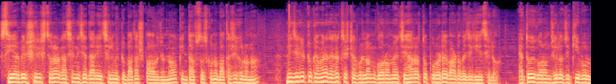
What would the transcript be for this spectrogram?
সিআরবির শিরিষতলার গাছের নিচে দাঁড়িয়েছিলাম একটু বাতাস পাওয়ার জন্য, কিন্তু আফসোস কোনো বাতাসই হলো না। নিজেকে একটু ক্যামেরা দেখার চেষ্টা করলাম, গরমে চেহারা তো পুরোটাই বারোটা বেজে গিয়েছিল। এতই গরম ছিল যে কি বলব,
